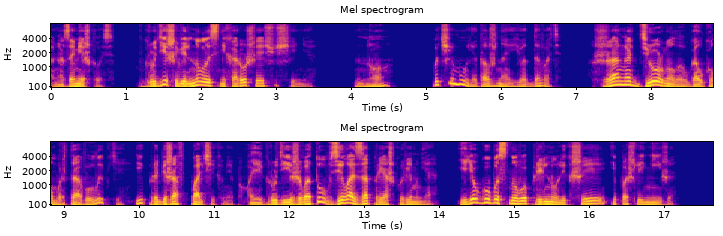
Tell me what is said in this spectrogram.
Она замешкалась. В груди шевельнулось нехорошее ощущение. Но? Почему я должна ее отдавать? Жанна дернула уголком рта в улыбке и, пробежав пальчиками по моей груди и животу, взялась за пряжку ремня. Ее губы снова прильнули к шее и пошли ниже.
